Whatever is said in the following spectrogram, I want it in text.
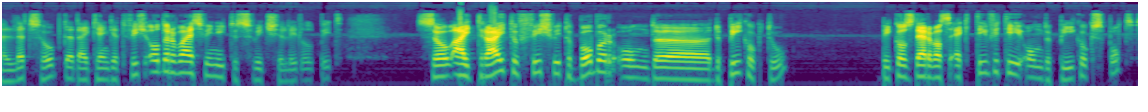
And let's hope that I can get fish. Otherwise, we need to switch a little bit. So I tried to fish with the bobber on the, the peacock too. Because there was activity on the peacock spot.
